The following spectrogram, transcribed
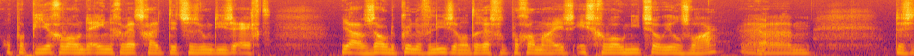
op papier gewoon de enige wedstrijd dit seizoen die ze echt ja, zouden kunnen verliezen. Want de rest van het programma is, is gewoon niet zo heel zwaar. Ja. Um, dus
